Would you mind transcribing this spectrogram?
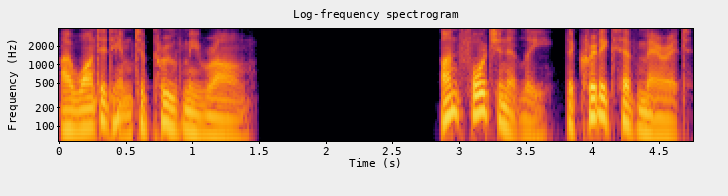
I wanted him to prove me wrong. Unfortunately, the critics have merit.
